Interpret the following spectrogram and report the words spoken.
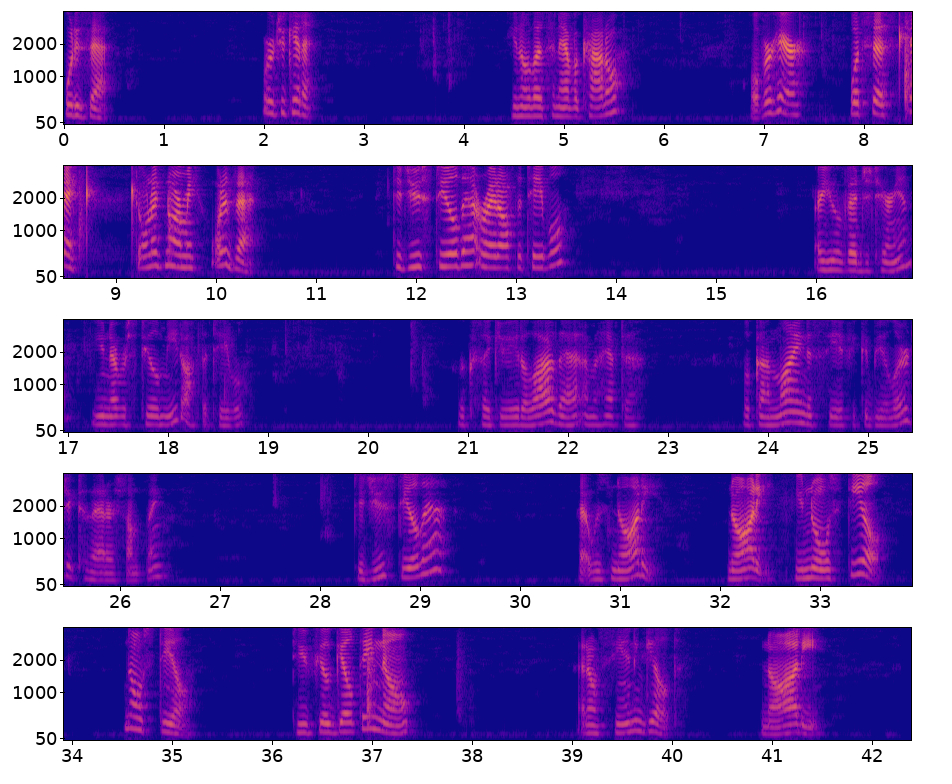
What is that? Where'd you get it? You know that's an avocado? Over here. What's this? Hey, don't ignore me. What is that? Did you steal that right off the table? Are you a vegetarian? You never steal meat off the table. Looks like you ate a lot of that. I'm going to have to look online to see if you could be allergic to that or something. Did you steal that? That was naughty. Naughty. You know steal. No steal. Do you feel guilty? No. I don't see any guilt. Naughty.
